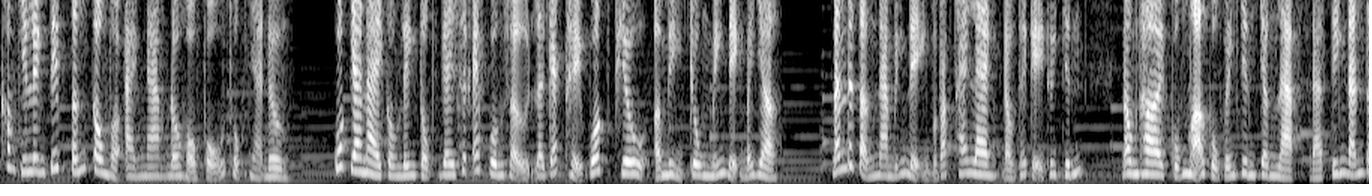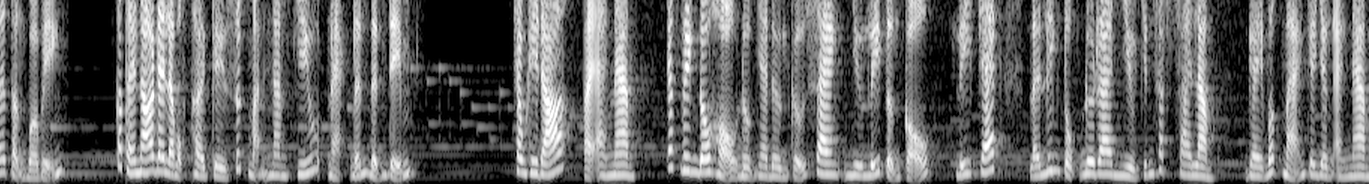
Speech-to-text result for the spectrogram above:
Không chỉ liên tiếp tấn công vào An Nam đô hộ phủ thuộc nhà Đường, quốc gia này còn liên tục gây sức ép quân sự lên các thị quốc Pew ở miền Trung Miến Điện bấy giờ, đánh tới tận Nam Miến Điện và Bắc Thái Lan đầu thế kỷ thứ 9, đồng thời cũng mở cuộc viễn chinh chân lạp đã tiến đánh tới tận bờ biển. Có thể nói đây là một thời kỳ sức mạnh Nam Chiếu đạt đến đỉnh điểm. Trong khi đó, tại An Nam, các viên đô hộ được nhà đường cử sang như Lý Tượng Cổ, Lý Trác lại liên tục đưa ra nhiều chính sách sai lầm, gây bất mãn cho dân An Nam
